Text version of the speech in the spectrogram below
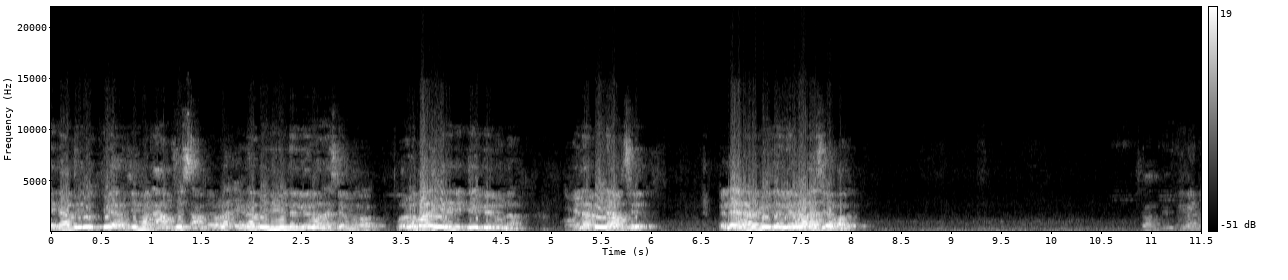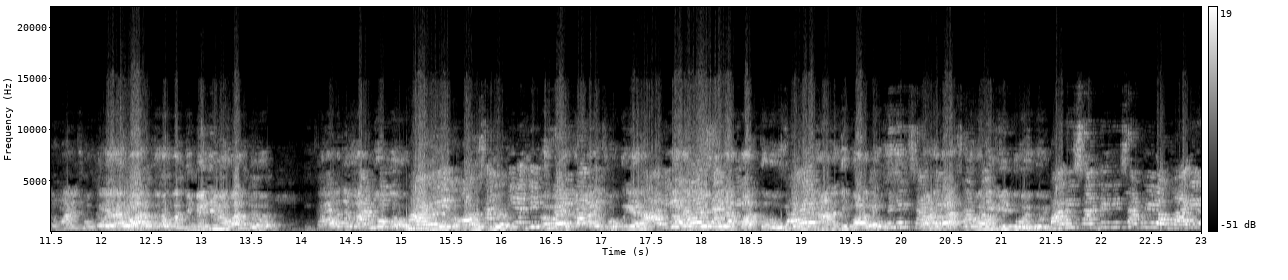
એના વિરુદ્ધ અરજીમાં નામ છે સામેવાળા એના બે નિવેદન લેવાના છે અમારે. બરોબર એની બે બહેનોના એના બે નામ છે. એટલે એના નિવેદન લેવાના છે અમારે. ધીમે ધીમે વાત કરો ઊંચા અવાજે વાત ન કરો મારી અશાંતિ હજી તમે તમારી છોકરી હારે તારે બે કલાક વાત કરો હું તમને ના નથી પાડતો એક મિનિટ પણ વાત કરવાની રીત હોય કોઈ મારી શાંતિથી સાંભળી લો મારી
